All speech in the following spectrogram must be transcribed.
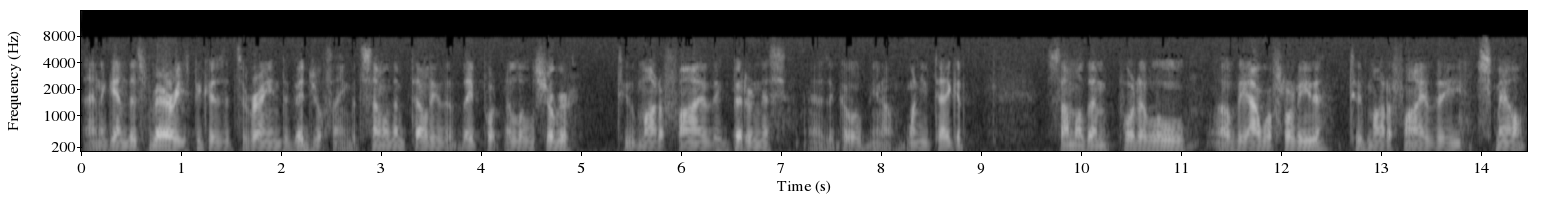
and again, this varies because it's a very individual thing, but some of them tell you that they put a little sugar to modify the bitterness as it goes, you know, when you take it. Some of them put a little of the agua florida to modify the smell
